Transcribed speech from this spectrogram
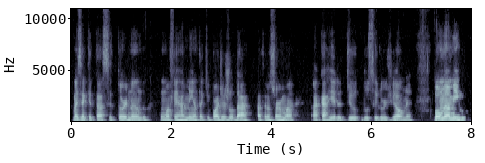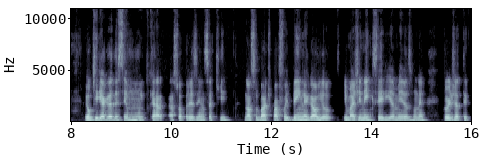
mas é que está se tornando uma ferramenta que pode ajudar a transformar a carreira de, do cirurgião, né? Bom, meu amigo, eu queria agradecer muito, cara, a sua presença aqui. Nosso bate-papo foi bem legal e eu imaginei que seria mesmo, né? Por já ter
